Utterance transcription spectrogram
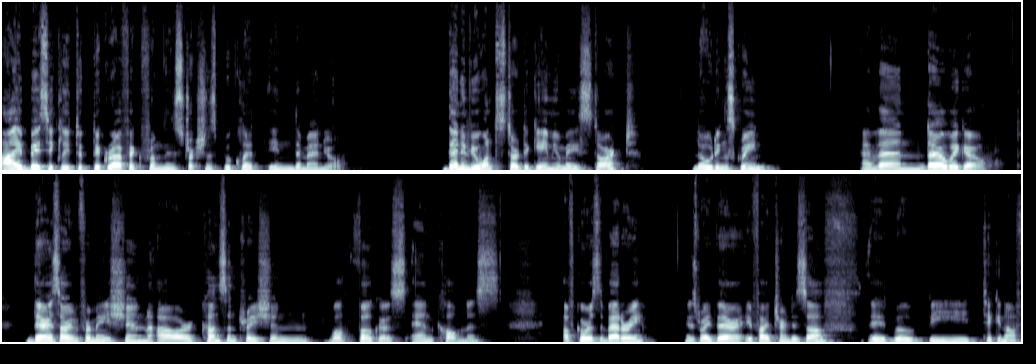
I basically took the graphic from the instructions booklet in the manual. Then if you want to start the game, you may start loading screen. And then there we go. There's our information, our concentration, well, focus and calmness. Of course, the battery is right there. If I turn this off, it will be taken off.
